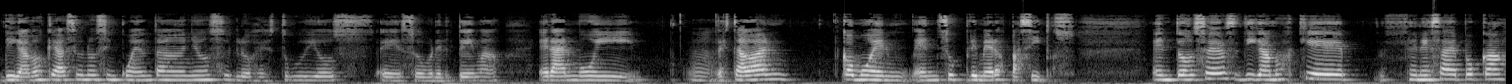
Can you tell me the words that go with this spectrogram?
digamos que hace unos 50 años los estudios eh, sobre el tema eran muy estaban como en, en sus primeros pasitos. Entonces, digamos que en esa época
